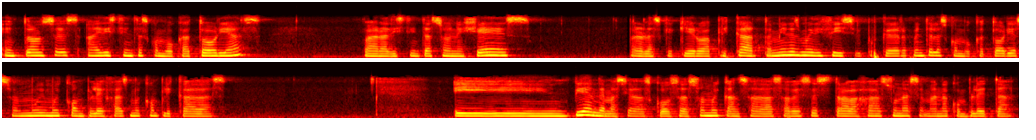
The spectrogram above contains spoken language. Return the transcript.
Entonces hay distintas convocatorias para distintas ONGs, para las que quiero aplicar. También es muy difícil porque de repente las convocatorias son muy, muy complejas, muy complicadas y piden demasiadas cosas, son muy cansadas, a veces trabajas una semana completa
